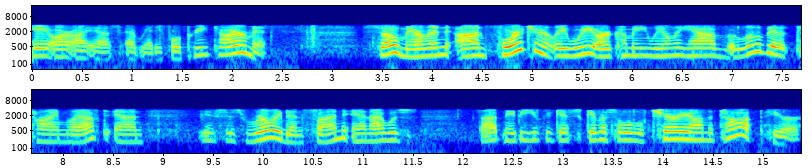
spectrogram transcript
K-R-I-S, at Ready for Pre-Tirement. So, Marilyn, unfortunately, we are coming, we only have a little bit of time left, and this has really been fun, and I was thought maybe you could just give us a little cherry on the top here.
